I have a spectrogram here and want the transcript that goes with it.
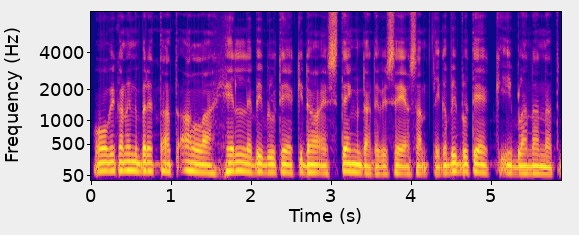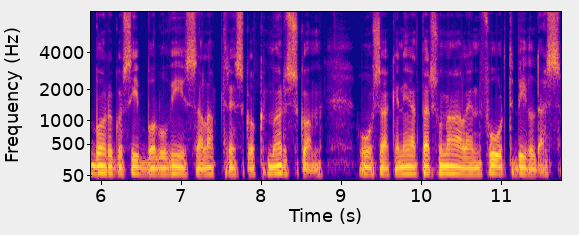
Och vi kan ännu berätta att alla Hälle-bibliotek idag är stängda, det vill säga samtliga bibliotek i bland annat Borgå, Sibbo, Lovisa, Lappträsk och Mörskom. Orsaken är att personalen fortbildas.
